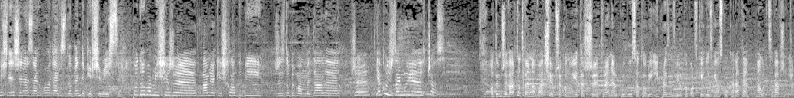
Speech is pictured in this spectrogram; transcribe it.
myślę, że na zawodach zdobędę pierwsze miejsce. Podoba mi się, że mam jakieś hobby, że zdobywam medale, że jakoś zajmuję czas. O tym, że warto trenować, przekonuje też trener klubu Satori i prezes Wielkopolskiego Związku Karate Maurycy Wawrzyniak.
